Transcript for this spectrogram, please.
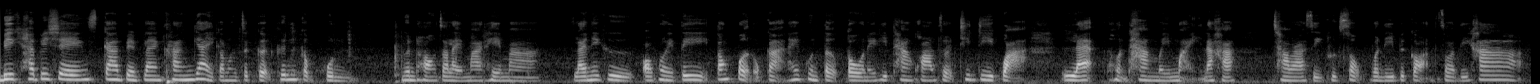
Big Happy Change การเปลี่ยนแปลงครั้งใหญ่กำลังจะเกิดขึ้นกับคุณ เงินทองจะไหลมาเทมา และนี่คือ opportunity ต้องเปิดโอกาสให้คุณเติบโตในทิศทางความสำเร็จที่ดีกว่า และหนทางใหม่ ๆ นะคะ ชาวราศีพฤษภวันนี้ไปก่อน สวัสดีค่ะ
